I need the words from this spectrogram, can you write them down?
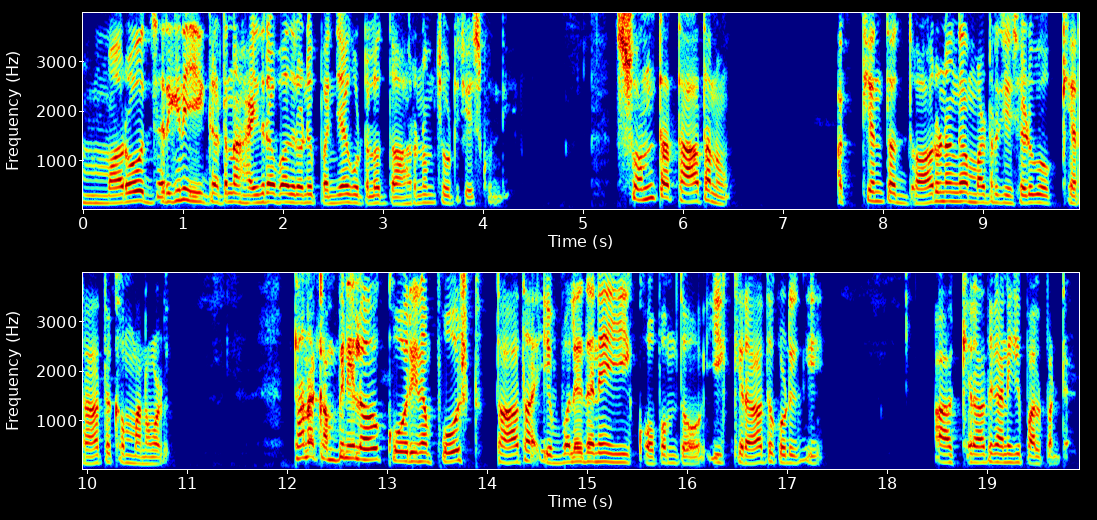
మరో జరిగిన ఈ ఘటన హైదరాబాద్లోని పంజాగుట్టలో దారుణం చోటు చేసుకుంది. సొంత తాతను అత్యంత దారుణంగా మర్డర్ చేశాడు ఓ కిరాతక మనవడు. తన కంపెనీలో కోరిన పోస్ట్ తాత ఇవ్వలేదనే ఈ కోపంతో ఈ కిరాతకుడికి ఆ కిరాతకానికి పాల్పడ్డాడు.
